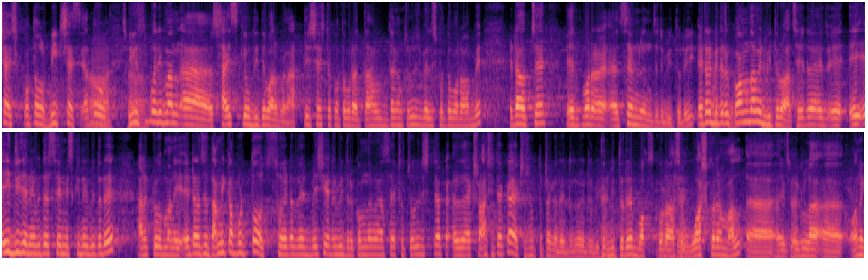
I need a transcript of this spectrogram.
সাইজ কত বিগ সাইজ এত আচ্ছা। হিউজ পরিমাণ সাইজ কেউ দিতে পারবে না। আটত্রিশ সাইজটা কত বড় তাহলে দেখেন চল্লিশ বিয়াল্লিশ কত বড় হবে। এটা হচ্ছে এরপর সেম রেঞ্জের ভিতরেই। এটার ভিতরে আচ্ছা। কম দামের ভিতরে আছে। এটা এই এই ডিজাইনের ভিতরে সেম স্ক্রিনের ভিতরে আর একটু মানে এটা হচ্ছে দামি কাপড় তো সো এটার রেট বেশি এটার ভিতরে কম দামে আছে একশো চল্লিশ টাকা একশো আশি টাকা একশো সত্তর টাকা রেটের এটার ভিতরে। ভিতরে বক্স করা আছে ওয়াশ করা মাল আচ্ছা। এগুলা অনেক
